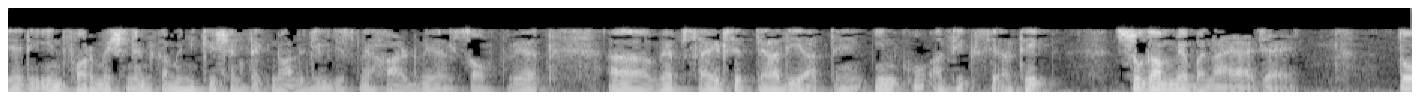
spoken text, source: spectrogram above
यानी इंफॉर्मेशन एंड कम्युनिकेशन टेक्नोलॉजी जिसमें हार्डवेयर सॉफ्टवेयर वेबसाइट्स इत्यादि आते हैं, इनको अधिक से अधिक सुगम्य बनाया जाए। तो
